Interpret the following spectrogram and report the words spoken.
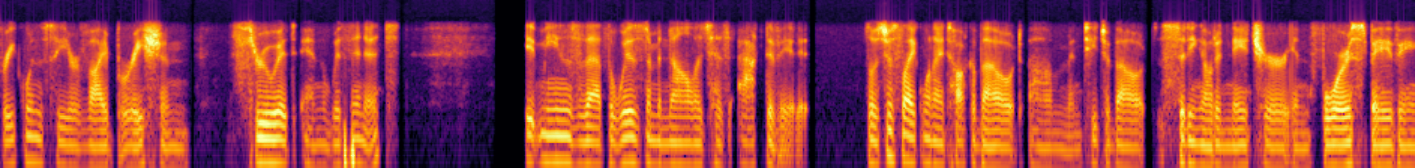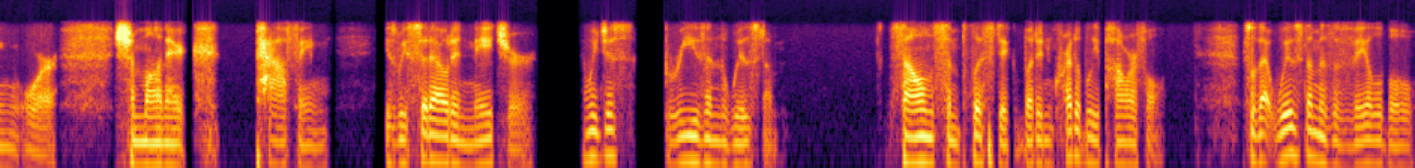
frequency or vibration through it and within it, it means that the wisdom and knowledge has activated. So it's just like when I talk about um, and teach about sitting out in nature in forest bathing or shamanic pathing, is we sit out in nature and we just breathe in the wisdom. Sounds simplistic, but incredibly powerful. So that wisdom is available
